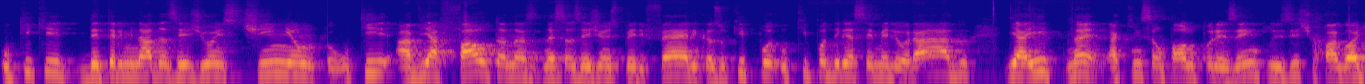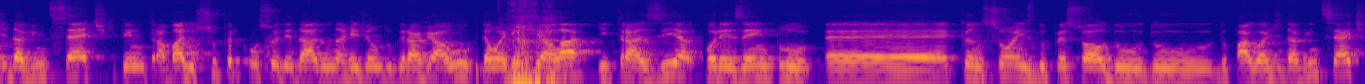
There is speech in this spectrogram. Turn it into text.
o que, que, determinadas regiões tinham, o que havia falta nas, nessas regiões periféricas, o que, o que poderia ser melhorado. E aí, né, aqui em São Paulo, por exemplo, existe o Pagode da 27, que tem um trabalho super consolidado na região do Grajaú. Então a gente ia lá e trazia, por exemplo, é, canções do pessoal do, do, do Pagode da 27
